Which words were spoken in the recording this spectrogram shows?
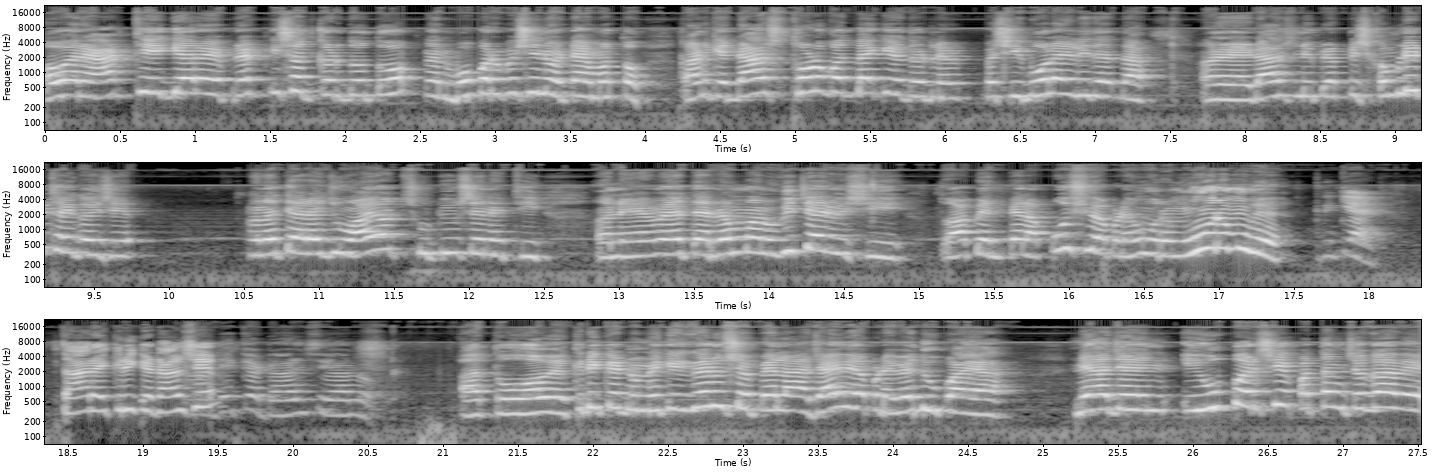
સવારે આઠથી અગિયારે પ્રેક્ટિસ જ કરતો હતો અને બપોર પછીનો ટાઈમ હતો. કારણ કે ડાન્સ થોડોક જ બાકી હતો એટલે પછી બોલાવી લીધા હતા. અને ડાન્સની પ્રેક્ટિસ કમ્પ્લીટ થઈ ગઈ છે. અને અત્યારે હજુ આવ્યો જ છું ટ્યુશનેથી અને અમે અત્યારે રમવાનું વિચાર્યું છીએ. તો આ બેન પહેલાં પૂછ્યું આપણે હું રમું હું રમું હે? ક્રિકેટ તારે ક્રિકેટ હાલશે? ક્રિકેટ હાલશે હાલો. આ તો હવે ક્રિકેટનું નક્કી કર્યું છે. પહેલાં આજ આવી આપણે વેદુ પાયા ને આજે એ ઉપર છે પતંગ ચગાવે.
